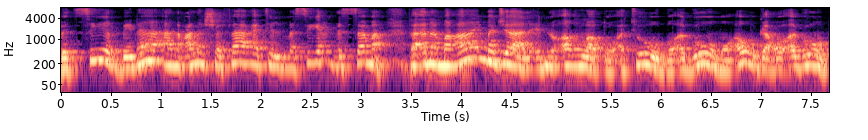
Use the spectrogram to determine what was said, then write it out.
بتصير بناء على شفاعة المسيح بالسماء. فأنا معاي مجال أنه أغلط وأتوب وأقوم وأوقع وأقوم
